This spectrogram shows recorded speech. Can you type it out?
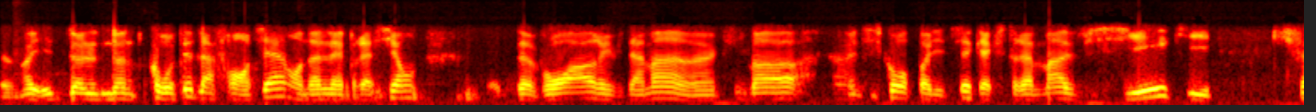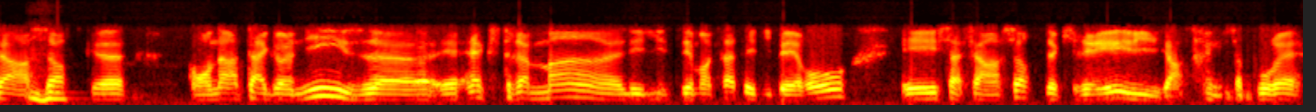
de notre côté de la frontière, on a l'impression de voir évidemment un climat, un discours politique extrêmement vicié qui, qui fait en mhm. sorte que qu'on antagonise euh, extrêmement les, démocrates et libéraux et ça fait en sorte de créer, enfin, ça pourrait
